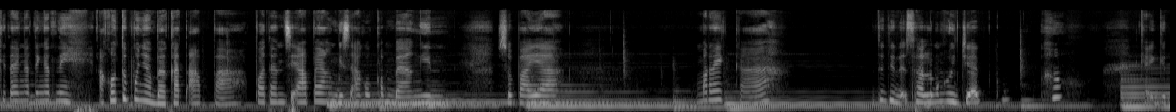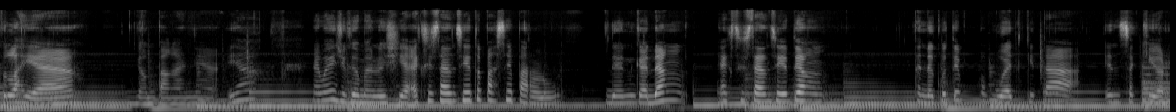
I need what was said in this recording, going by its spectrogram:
kita ingat-ingat nih aku tuh punya bakat apa potensi apa yang bisa aku kembangin supaya mereka itu tidak selalu menghujatku. Kayak gitulah ya gampangannya. Ya namanya juga manusia. Eksistensi itu pasti perlu. Dan kadang eksistensi itu yang tanda kutip membuat kita insecure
